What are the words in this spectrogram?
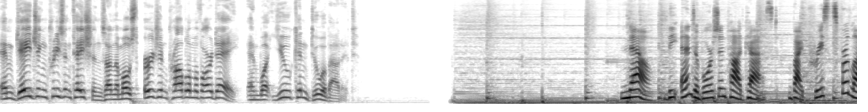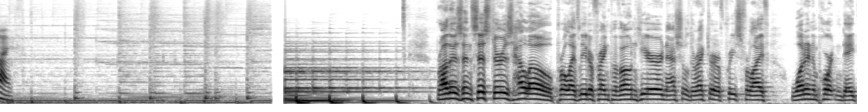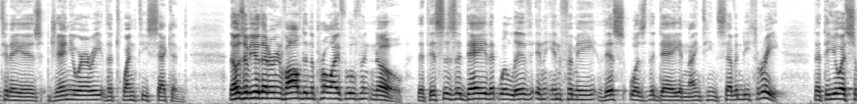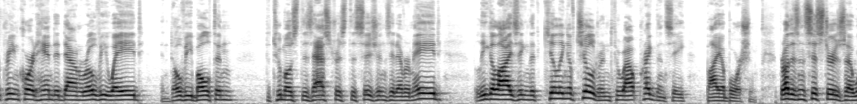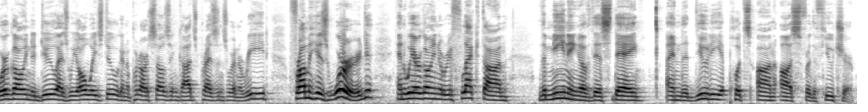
engaging presentations on the most urgent problem of our day and what you can do about it. Now, the End Abortion Podcast by Priests for Life. Brothers and sisters, hello. Pro life leader Frank Pavone here, National Director of Priests for Life. What an important day today is January the 22nd. Those of you that are involved in the pro life movement know that this is a day that will live in infamy. This was the day in 1973 that the U.S. Supreme Court handed down Roe v. Wade and Doe v. Bolton, the two most disastrous decisions it ever made, legalizing the killing of children throughout pregnancy by abortion. Brothers and sisters, uh, we're going to do as we always do. We're going to put ourselves in God's presence. We're going to read from His Word, and we are going to reflect on the meaning of this day and the duty it puts on us for the future.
